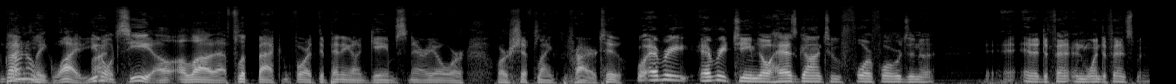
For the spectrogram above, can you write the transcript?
I'm talking league wide. You I- don't see a, a lot of that flip back and forth depending on game scenario or, or shift length prior to. Well, every every team though has gone to four forwards and a and a defen- and one defenseman,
